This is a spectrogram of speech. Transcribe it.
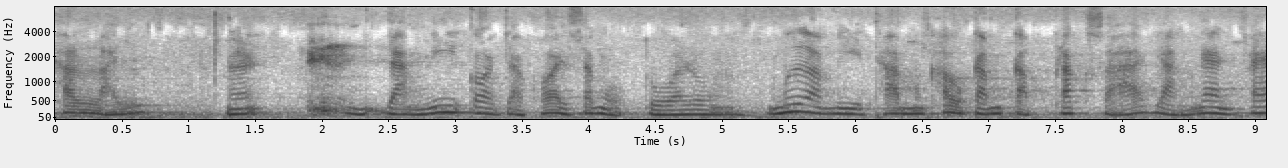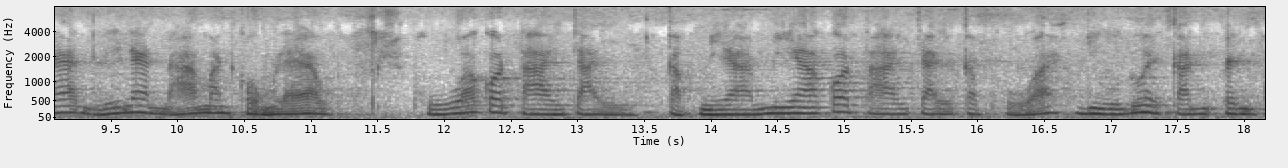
ทะไหลนะอย่างนี้ก็จะค่อยสงบตัวลง เมื่อมีธรรมเข้ากำกับรักษาอย่างแน่นแฟ้นหรือแน่นหนามั่นคงแล้ว ผัวก็ตายใจกับเมียเมียก็ตายใจกับผัวอยู่ด้วยกันเป็นผ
